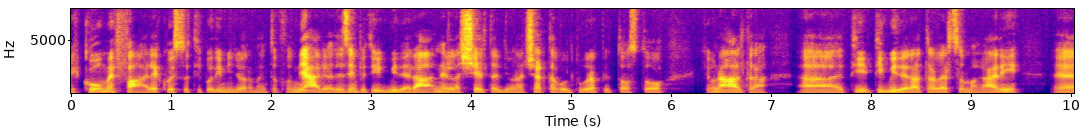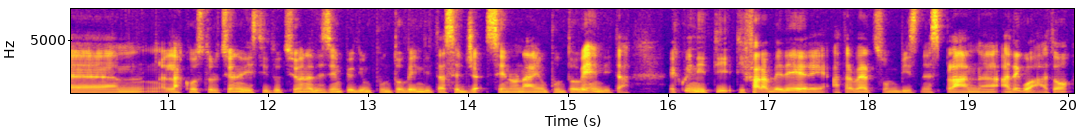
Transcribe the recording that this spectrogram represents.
e come fare questo tipo di miglioramento fondiario. Ad esempio ti guiderà nella scelta di una certa coltura piuttosto che un'altra, uh, ti, ti, guiderà attraverso magari ehm, la costruzione, l'istituzione ad esempio di un punto vendita se, già, se non hai un punto vendita. E quindi ti, ti, farà vedere attraverso un business plan adeguato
